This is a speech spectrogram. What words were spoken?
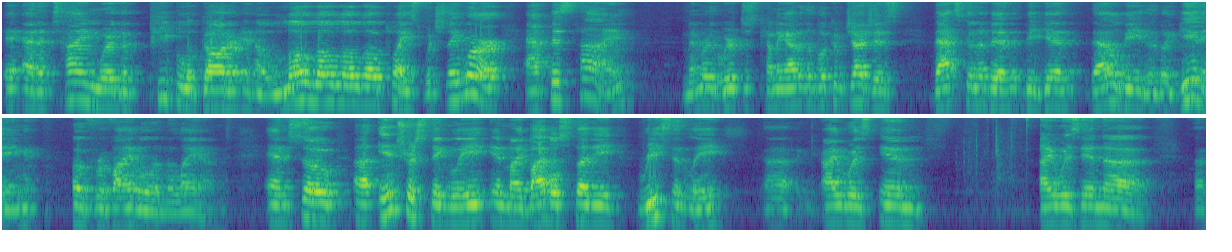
at a time where the people of God are in a low, low, low, low place, which they were at this time. Remember, we're just coming out of the book of Judges. That's going to be, begin, that'll be the beginning of revival in the land. And so, uh, interestingly, in my Bible study recently, uh, I was in I was in uh, uh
